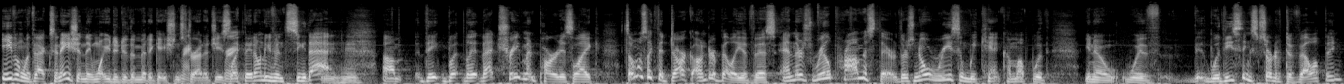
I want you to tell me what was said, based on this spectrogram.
even with vaccination they want you to do the mitigation strategies. Like they don't even see that. Um, they, but that treatment part is like it's almost like the dark underbelly of this and there's real promise there. There's no reason we can't come up with you know with with these things sort of developing.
